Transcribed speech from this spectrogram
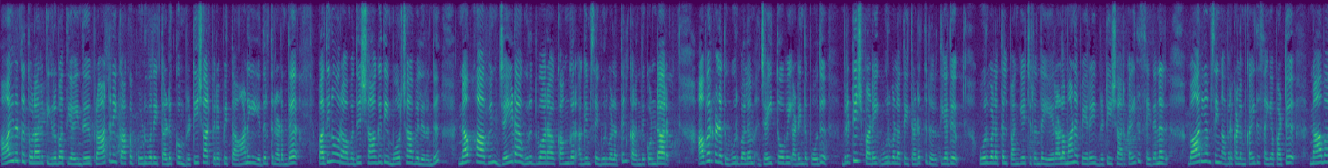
ஆயிரத்து தொள்ளாயிரத்தி இருபத்தி ஐந்து பிரார்த்தனைக்காக கூடுவதை தடுக்கும் பிரிட்டிஷார் பிறப்பித்த ஆணையை எதிர்த்து நடந்த பதினோராவது ஷாகிதி மோர்ச்சாவிலிருந்து நவ்ஹாவின் ஜெய்டா குருத்வாரா கங்கர் அகிம்சை ஊர்வலத்தில் கலந்து கொண்டார். அவர்களது ஊர்வலம் ஜெய்தோவை அடைந்தபோது பிரிட்டிஷ் படை ஊர்வலத்தை தடுத்து நிறுத்தி நடத்தியது. ஊர்வலத்தில் பங்கேற்றிருந்த ஏராளமான பேரை பிரிட்டிஷார் கைது செய்தனர். வாரியம் சிங் அவர்களும் கைது செய்யப்பட்டு நாபா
